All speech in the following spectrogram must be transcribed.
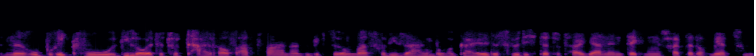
eine Rubrik, wo die Leute total drauf abfahren? Also gibt es irgendwas, wo die sagen, boah, geil, das würde ich da total gerne entdecken. Schreibt da doch mehr zu.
